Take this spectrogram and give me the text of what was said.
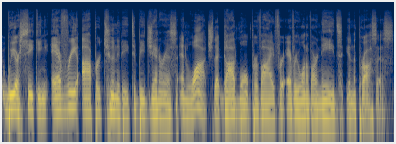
we are seeking every opportunity to be generous and watch that God won't provide for every one of our needs in the process.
